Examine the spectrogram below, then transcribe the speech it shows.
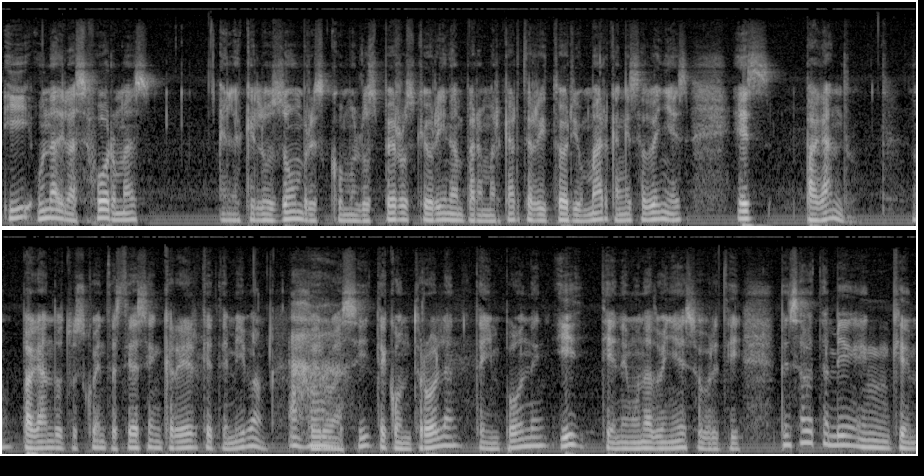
Y una de las formas en la que los hombres, como los perros que orinan para marcar territorio, marcan esa dueñez, es pagando. pagando tus cuentas, te hacen creer que te miman, pero así te controlan, te imponen y tienen una dueñez sobre ti. Pensaba también en que,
